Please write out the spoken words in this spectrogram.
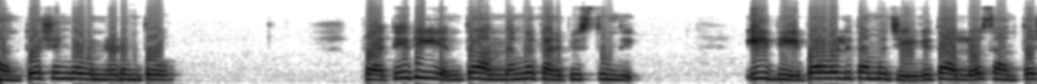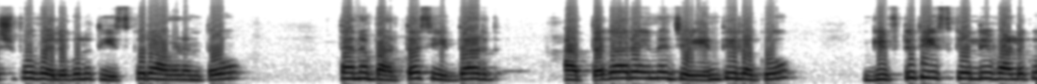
సంతోషంగా ఉండడంతో ప్రతిదీ ఎంతో అందంగా కనిపిస్తుంది. ఈ దీపావళి తమ జీవితాల్లో సంతోషపు వెలుగులు తీసుకురావడంతో తన భర్త సిద్ధార్థ్ అత్తగారైన జయంతిలకు గిఫ్ట్ తీసుకెళ్ళి వాళ్ళకు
